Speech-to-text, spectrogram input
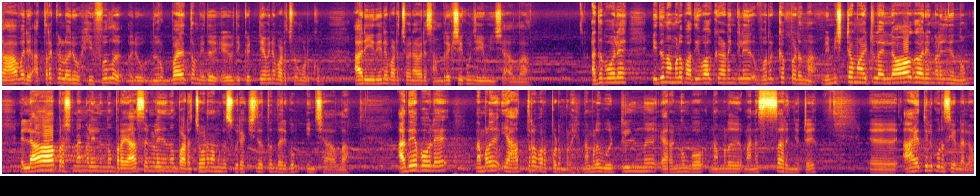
കാവൽ അത്രക്കുള്ള ഒരു ഹിഫിൾ ഒരു നിർഭയത്വം ഇത് എഴുതി കെട്ടിയവന് പടച്ചവൻ കൊടുക്കും. ആ രീതിയിൽ പടച്ചവൻ അവരെ സംരക്ഷിക്കുകയും ചെയ്യും ഇൻഷാ അള്ളാ അതുപോലെ ഇത് നമ്മൾ പതിവാക്കുകയാണെങ്കിൽ വെറുക്കപ്പെടുന്ന വിമിഷ്ടമായിട്ടുള്ള എല്ലാ കാര്യങ്ങളിൽ നിന്നും എല്ലാ പ്രശ്നങ്ങളിൽ നിന്നും പ്രയാസങ്ങളിൽ നിന്നും പടച്ചോനെ നമുക്ക് സുരക്ഷിതത്വം തരും ഇൻഷാ അതേപോലെ നമ്മൾ യാത്ര പുറപ്പെടുമ്പോഴേ നമ്മൾ വീട്ടിൽ നിന്ന് ഇറങ്ങുമ്പോൾ നമ്മൾ മനസ്സറിഞ്ഞിട്ട് ആയത്തിൽ കുറിച്ച് ഉണ്ടല്ലോ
